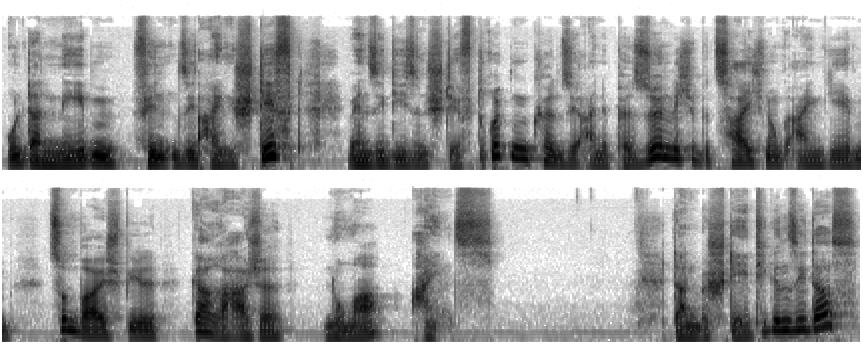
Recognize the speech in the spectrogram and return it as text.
und daneben finden Sie einen Stift. Wenn Sie diesen Stift drücken, können Sie eine persönliche Bezeichnung eingeben, zum Beispiel Garage Nummer 1. Dann bestätigen Sie das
